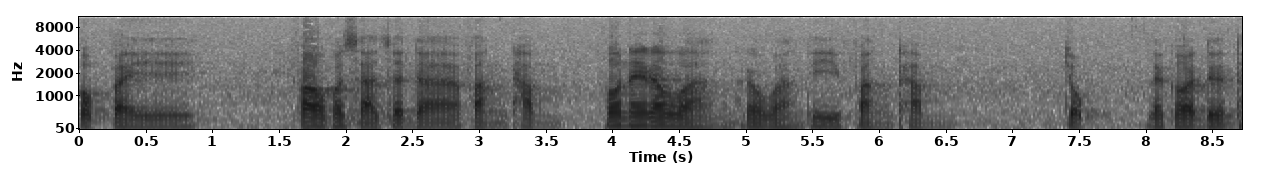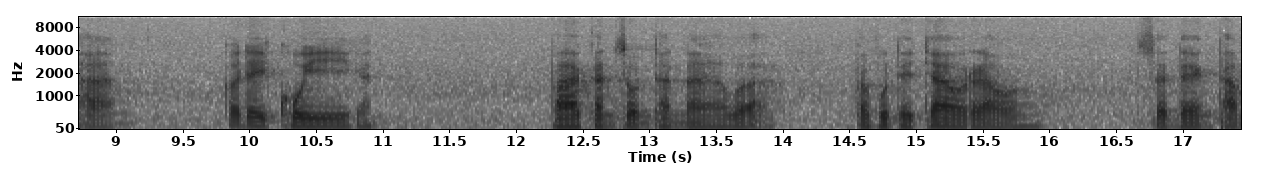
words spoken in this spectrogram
ก็ไปเฝ้าพระศาสดาฟังธรรม เพราะในระหว่างระหว่างที่ฟังธรรม จบแล้วก็เดินทาง ก็ได้คุยกัน พากันสนทนาว่า พระพุทธเจ้าเราแสดงธรรม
